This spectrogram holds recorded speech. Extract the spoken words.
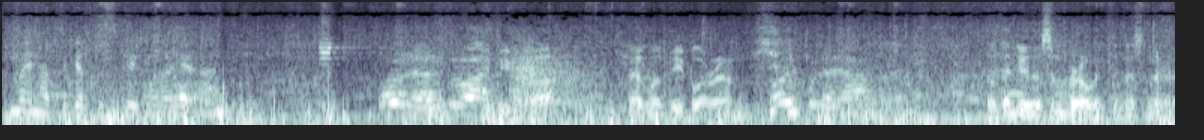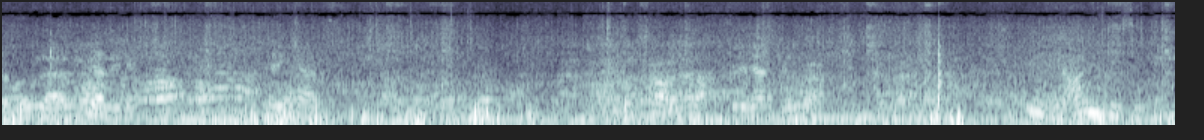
Might have to get this big when I get home. You people up, uh, peddling people around. Don't they do this in Burlington, isn't there? Yeah, they do. Kitty cats. Ooh, non-busy thing.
